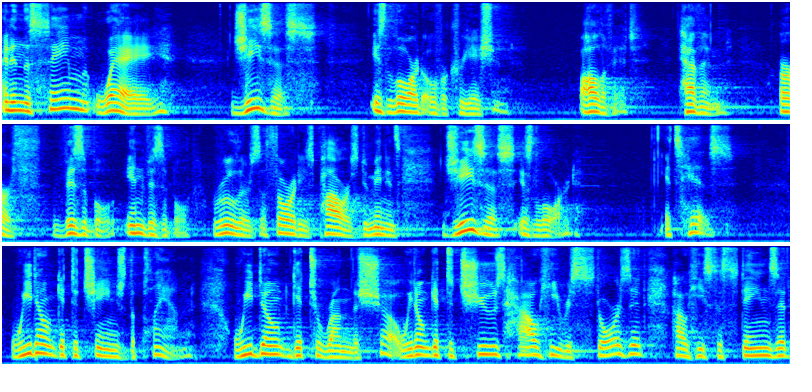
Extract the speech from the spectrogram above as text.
And in the same way, Jesus is Lord over creation, all of it heaven, earth, visible, invisible, rulers, authorities, powers, dominions. Jesus is Lord, it's His. We don't get to change the plan. We don't get to run the show. We don't get to choose how he restores it, how he sustains it,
